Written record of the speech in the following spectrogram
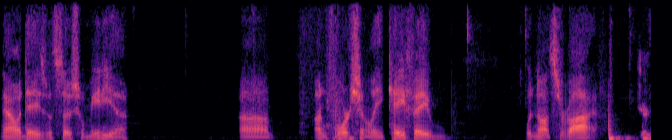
nowadays with social media. Uh, unfortunately, kayfabe would not survive. You're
